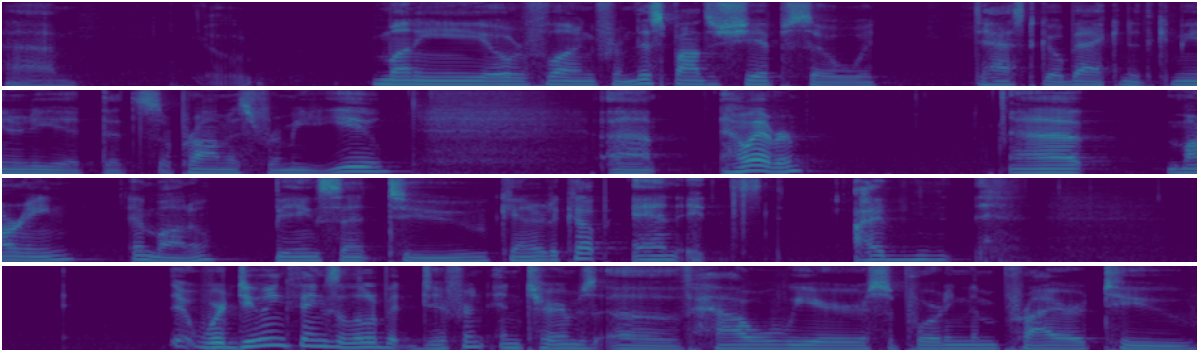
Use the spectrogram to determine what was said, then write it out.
um, money overflowing from this sponsorship, so it has to go back into the community. It, that's a promise from me to you. Uh, however, uh, Maureen and Mono being sent to Canada Cup, and it's I've we're doing things a little bit different in terms of how we're supporting them prior to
